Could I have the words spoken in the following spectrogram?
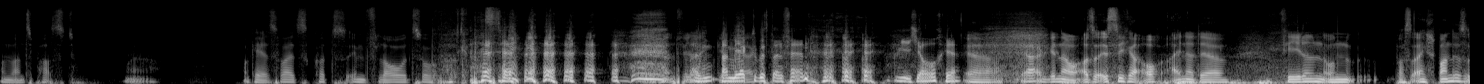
und wann es passt. Ja. Okay, das war jetzt kurz im Flow zu Podcast. man, man merkt, du bist ein Fan, wie ich auch, ja. ja. Ja, genau. Also ist sicher auch einer der vielen und was eigentlich spannend ist,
